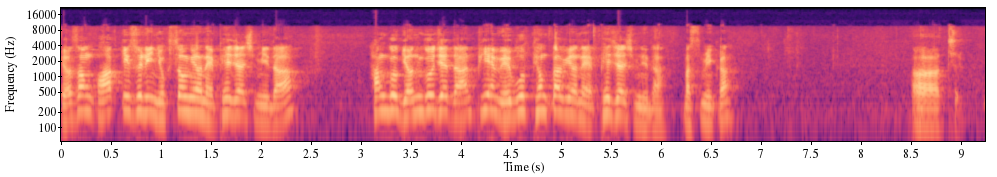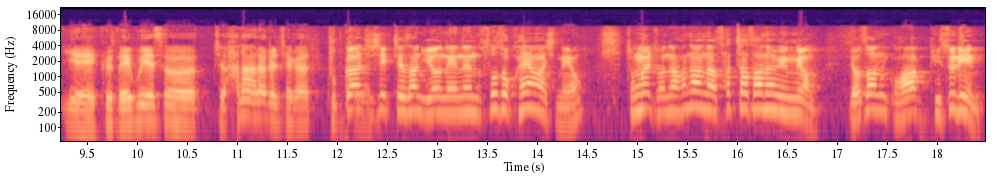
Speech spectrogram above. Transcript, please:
여성과학기술인 육성위원회 폐지하십니다. 한국연구재단 PM 외부평가위원회 폐지하십니다. 맞습니까? 어, 저- 예, 그 내부에서 저 하나하나를 제가 국가지식재산위원회는 소속 하향하시네요. 정말 저는 하나하나 4차 산업혁명, 여성과학기술인,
